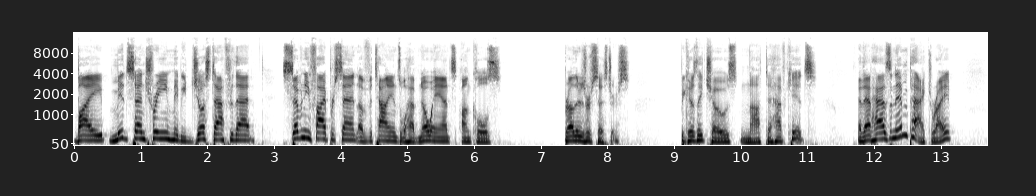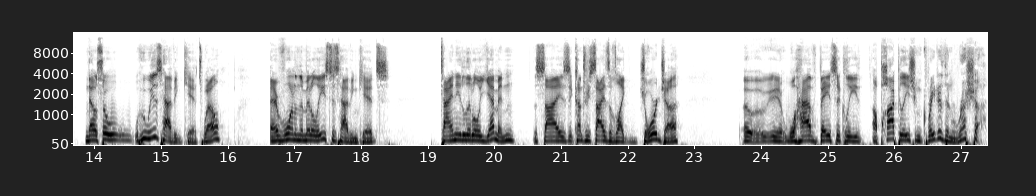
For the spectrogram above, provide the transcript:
by mid century, maybe just after that, 75% of Italians will have no aunts, uncles, brothers, or sisters because they chose not to have kids. And that has an impact, right? Now, so who is having kids? Well, everyone in the Middle East is having kids. Tiny little Yemen, the size, the country size of like Georgia, uh, will have basically a population greater than Russia.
